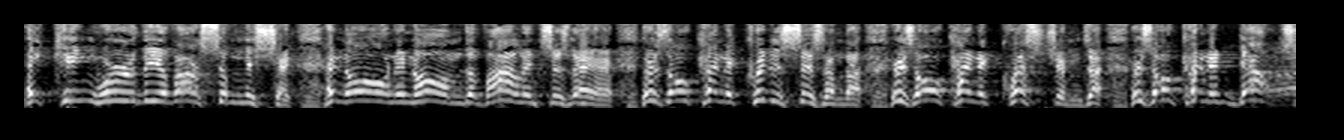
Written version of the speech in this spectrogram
a king worthy of our submission. And on and on, the violence is there. There's all kind of criticism. There's all kind of questions. There's all kind of doubts.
